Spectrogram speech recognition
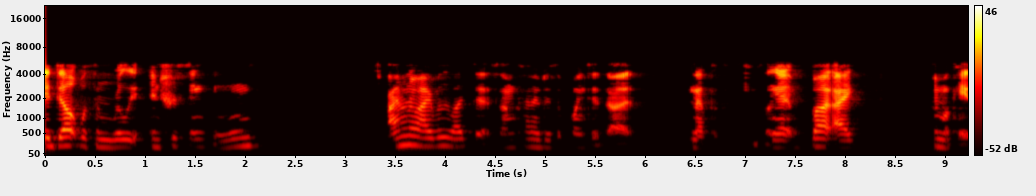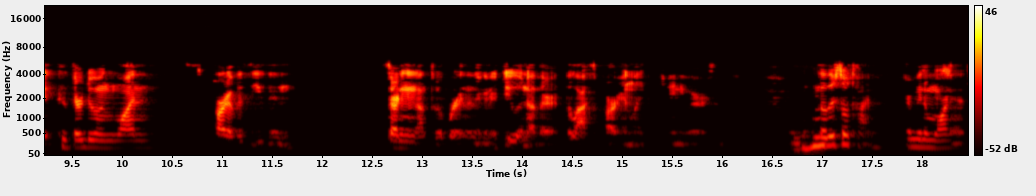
it dealt with some really interesting themes. I don't know. I really liked it, so I'm kind of disappointed that Netflix canceling it. But I am okay because they're doing one part of the season starting in October, and then they're gonna do another, the last part in like January or something. Mm-hmm. So there's still time for me to mourn it.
